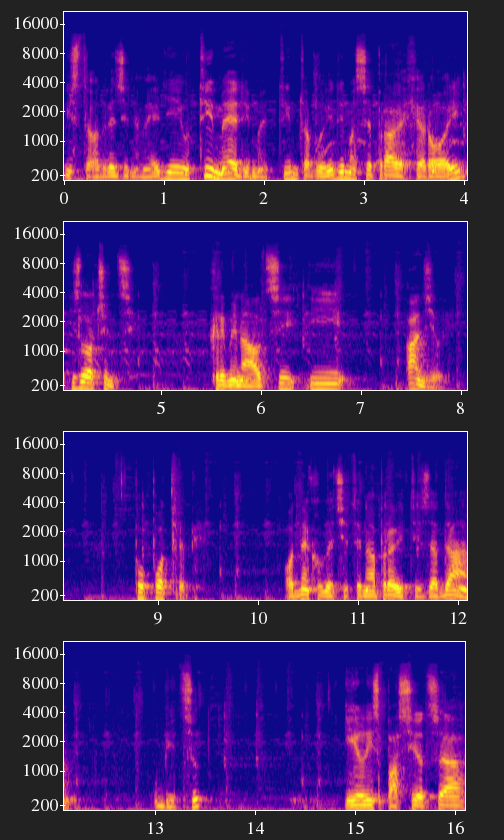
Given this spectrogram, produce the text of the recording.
iste određene medije i u tim medijima i tim tabloidima se prave heroji i zločinci, kriminalci i anđeli po potrebi. Od nekoga ćete napraviti za dan ubicu ili spasioca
